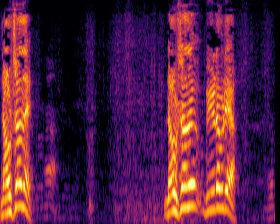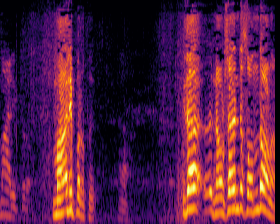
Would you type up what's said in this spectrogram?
നൗഷാദേ? നൌഷാദ് വീടെവിടെയാ? മാലിപ്പുറത്ത്. ഇതാ നൗഷാദിന്റെ സ്വന്തമാണോ?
